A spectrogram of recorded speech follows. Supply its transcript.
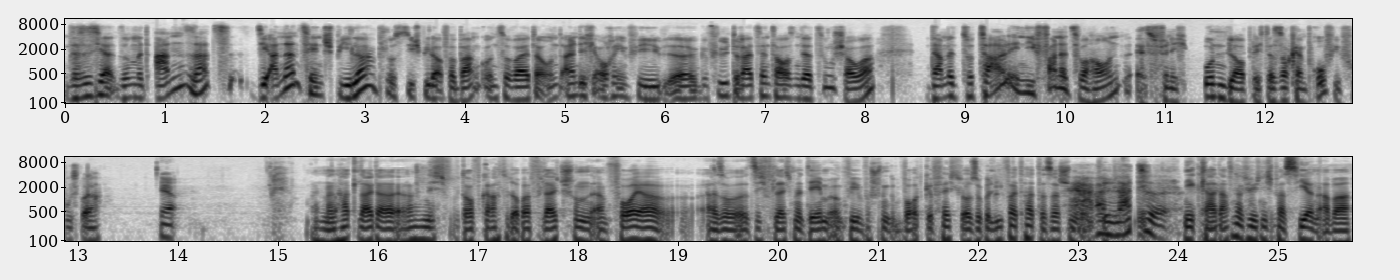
das ist ja so mit Ansatz, die anderen zehn Spieler plus die Spieler auf der Bank und so weiter und eigentlich auch irgendwie äh, gefühlt 13.000 der Zuschauer, damit total in die Pfanne zu hauen, das finde ich unglaublich. Das ist auch kein Profifußballer. Ja, man hat leider äh, nicht darauf geachtet, ob er vielleicht schon ähm, vorher, also sich vielleicht mit dem irgendwie schon Wortgefecht oder so geliefert hat, dass er schon. Ja, Latte. Nee, nee, klar, darf natürlich nicht passieren, aber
